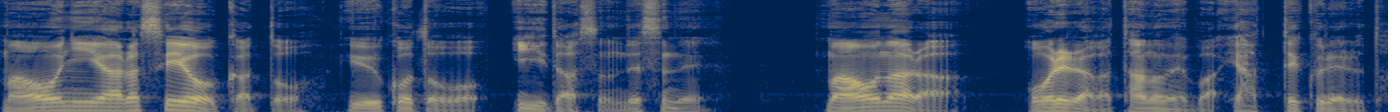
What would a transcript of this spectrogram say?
魔王にやらせようかということを言い出すんですね。魔王なら俺らが頼めばやってくれると。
